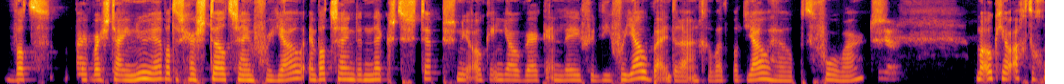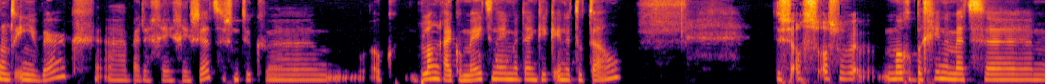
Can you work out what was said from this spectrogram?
wat, waar, waar, sta je nu, hè? wat is hersteld zijn voor jou en wat zijn de next steps nu ook in jouw werk en leven die voor jou bijdragen, wat, wat jou helpt voorwaarts. Ja. Maar ook jouw achtergrond in je werk uh, bij de GGZ is natuurlijk uh, ook belangrijk om mee te nemen, denk ik, in het totaal. Dus als, als we mogen beginnen met uh,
